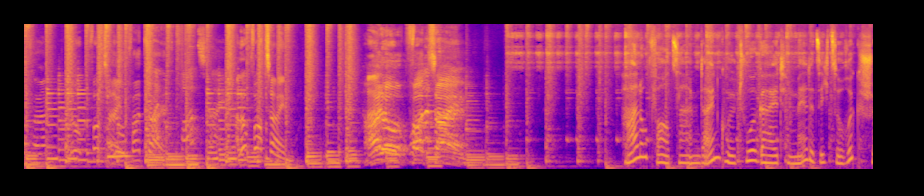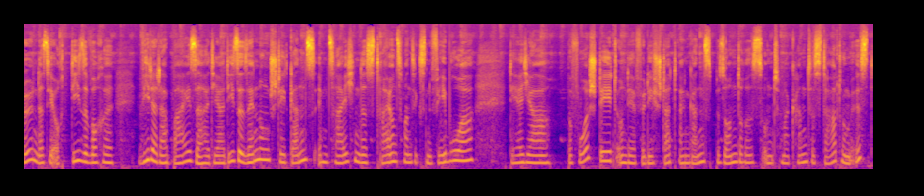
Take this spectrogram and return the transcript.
Hallo Pforzheim. Hallo Pforzheim. Hallo Pforzheim. Hallo Pforzheim, dein Kulturguide meldet sich zurück. Schön, dass ihr auch diese Woche wieder dabei seid. Ja, diese Sendung steht ganz im Zeichen des 23. Februar, der ja bevorsteht und der für die Stadt ein ganz besonderes und markantes Datum ist.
